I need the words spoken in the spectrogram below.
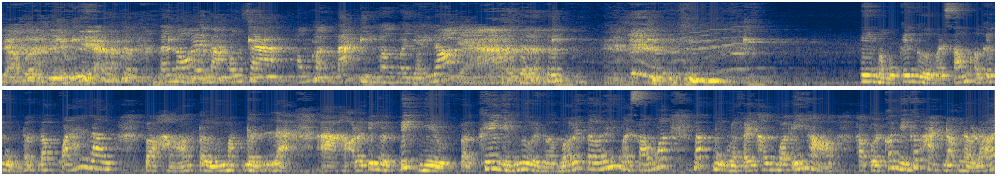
Cảm ơn nhiều nha. Ta nói bà không xa không bằng lát gì gần là vậy đó. Dạ khi mà một cái người mà sống ở cái vùng đất đó quá lâu và họ tự mặc định là à, họ là cái người biết nhiều và khi những người mà mới tới mà sống á bắt buộc là phải thông qua ý họ hoặc là có những cái hoạt động nào đó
